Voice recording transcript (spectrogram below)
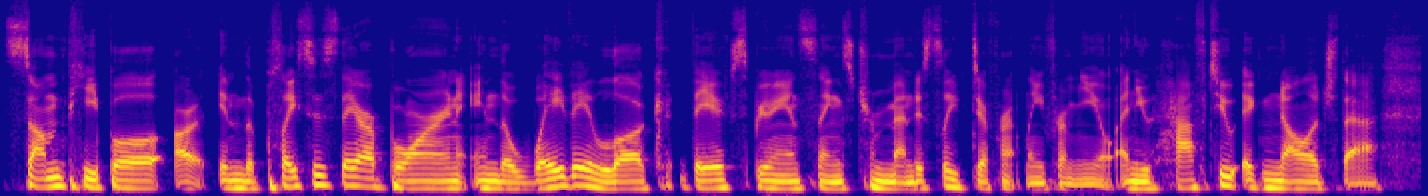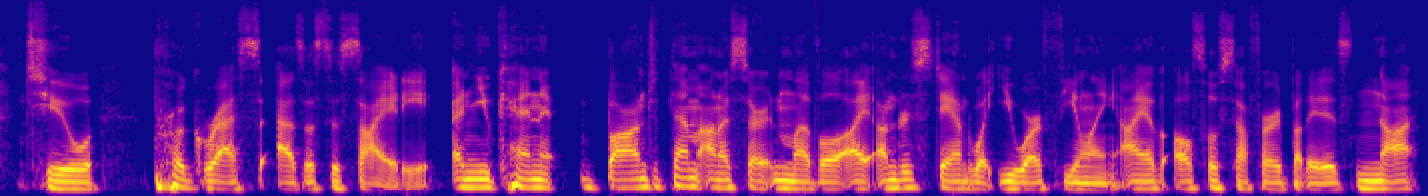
some people are in the places they are born, in the way they look, they experience things tremendously differently from you. And you have to acknowledge that to progress as a society and you can bond with them on a certain level. I understand what you are feeling. I have also suffered, but it is not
